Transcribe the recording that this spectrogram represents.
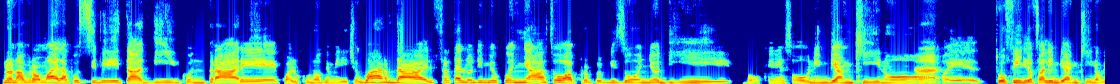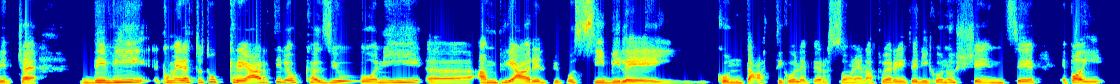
non avrò mai la possibilità di incontrare qualcuno che mi dice guarda, il fratello di mio cognato ha proprio bisogno di, boh, che ne so, un imbianchino Eh. tuo figlio fa l'imbianchino, cioè devi, come hai detto tu, crearti le occasioni, eh, ampliare il più possibile i contatti con le persone, la tua rete di conoscenze e poi,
